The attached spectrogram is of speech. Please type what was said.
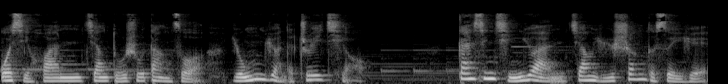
我喜欢将读书当作永远的追求，甘心情愿将余生的岁月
